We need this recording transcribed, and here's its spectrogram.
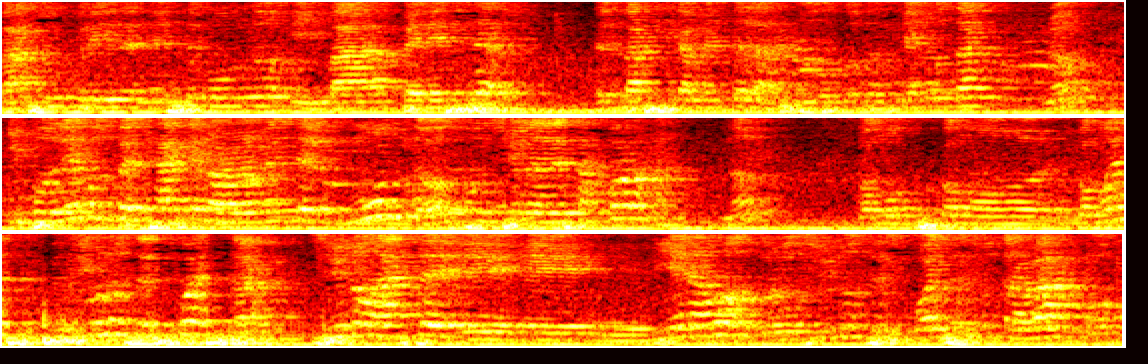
va a sufrir en este mundo y va a perecer. Es básicamente las dos cosas que nos dan, ¿no? Y podríamos pensar que normalmente el mundo funciona de esa forma, ¿no? Como, como, como es, pues si uno se esfuerza, si uno hace eh, eh, bien a otros, si uno se esfuerza en su trabajo,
